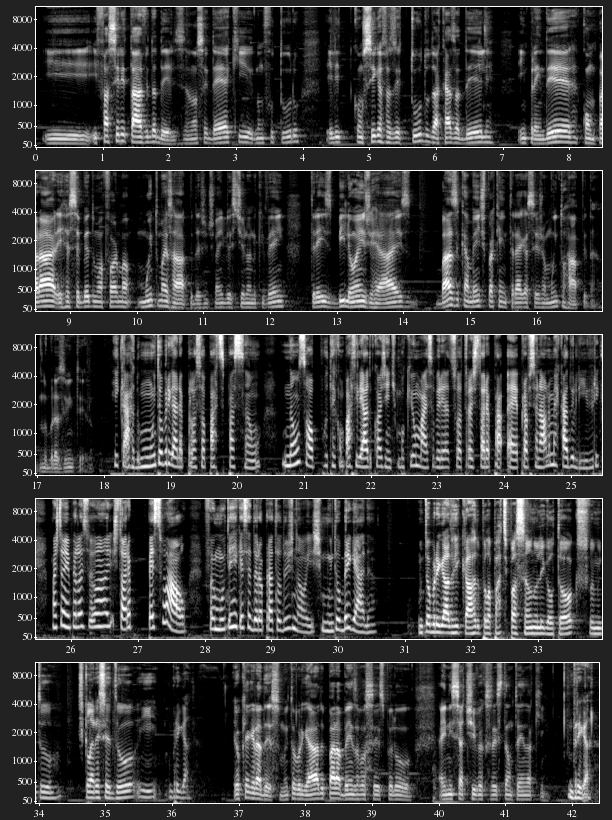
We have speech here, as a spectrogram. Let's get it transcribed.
E, e, facilitar a vida deles. A nossa ideia é que, num futuro, ele consiga fazer tudo da casa dele, empreender, comprar e receber de uma forma muito mais rápida. A gente vai investir no ano que vem 3 bilhões de reais, basicamente para que a entrega seja muito rápida no Brasil inteiro. Ricardo, muito obrigada pela sua participação, não só por ter compartilhado com a gente um pouquinho mais sobre a sua trajetória é, profissional no Mercado Livre, mas também pela sua história pessoal. Foi muito enriquecedora para todos nós. Muito obrigada. Muito obrigado, Ricardo, pela participação no Legal Talks. Foi muito esclarecedor e obrigado. Eu que agradeço. Muito obrigado e parabéns a vocês pela iniciativa que vocês estão tendo aqui. Obrigado.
